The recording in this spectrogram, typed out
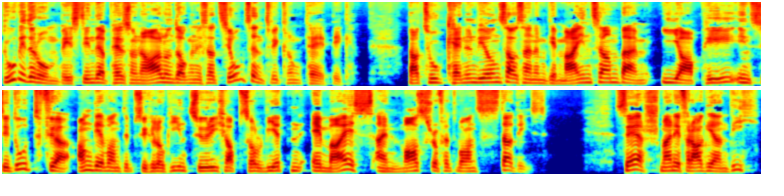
du wiederum bist in der Personal- und Organisationsentwicklung tätig. Dazu kennen wir uns aus einem gemeinsam beim IAP Institut für angewandte Psychologie in Zürich absolvierten MAS, ein Master of Advanced Studies. Serge, meine Frage an dich.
